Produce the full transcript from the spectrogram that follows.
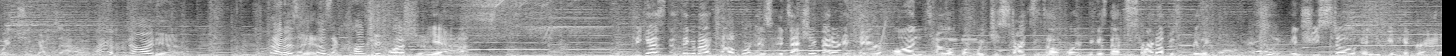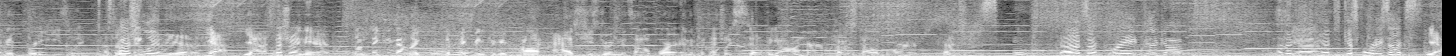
when she comes out? I have no idea. That is a that's a crunchy question. Yeah. Because the thing about teleport is it's actually better to hit her on teleport when she starts to teleport because that startup is really long actually. Ooh. And she's still and you can hit her out of it pretty easily. So Especially thinking- in the air. Yeah, yeah, especially in the air. So I'm thinking that like the Pikmin could get caught as she's doing the teleport and then potentially still be on her post teleport. Catches. That's a great pickup. And then Yeah. yeah, just gets 46. Yeah.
